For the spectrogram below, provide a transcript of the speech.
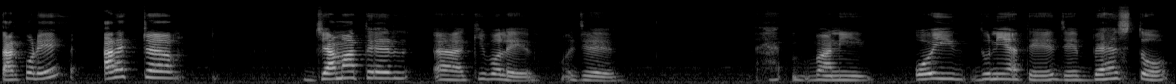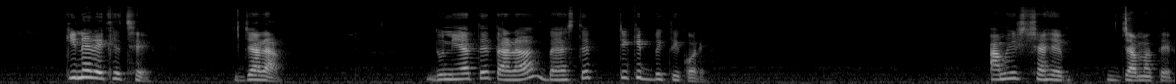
তারপরে আরেকটা জামাতের আহ, কি বলে ওই যে মানে ওই দুনিয়াতে যে ব্যস্ত কিনে রেখেছে যারা দুনিয়াতে তারা ব্যস্তের টিকিট বিক্রি করে। আমির সাহেব জামাতের।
